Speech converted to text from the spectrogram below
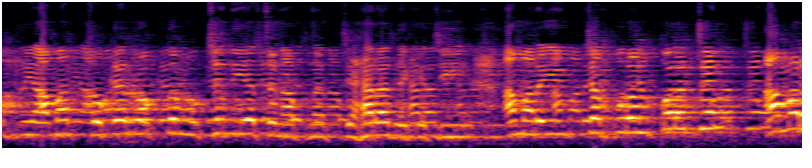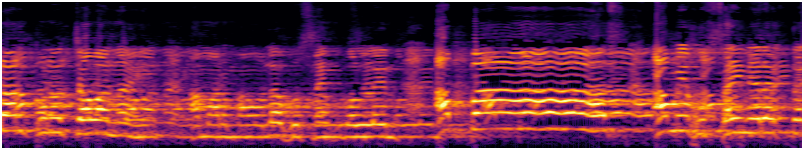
আপনি আমার চোখের রক্ত মুছে দিয়েছেন, আপনার চেহারা দেখেছি। আমার এই ইচ্ছা পূরণ করেছেন, আমার আর কোনো চাওয়া নাই। আমার মাওলা হুসেন বললেন আব্বাস আমি হুসাইনের একটা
